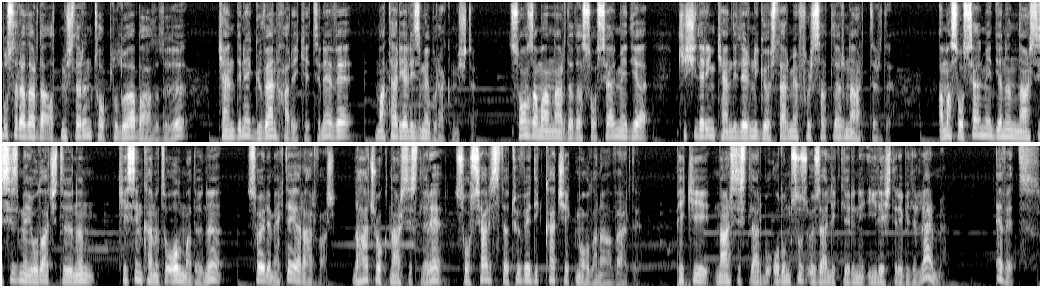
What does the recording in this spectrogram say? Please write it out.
Bu sıralarda 60'ların topluluğa bağlılığı kendine güven hareketine ve materyalizme bırakmıştı. Son zamanlarda da sosyal medya kişilerin kendilerini gösterme fırsatlarını arttırdı. Ama sosyal medyanın narsisizme yol açtığının kesin kanıtı olmadığını söylemekte yarar var. Daha çok narsistlere sosyal statü ve dikkat çekme olanağı verdi. Peki narsistler bu olumsuz özelliklerini iyileştirebilirler mi? Evet,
